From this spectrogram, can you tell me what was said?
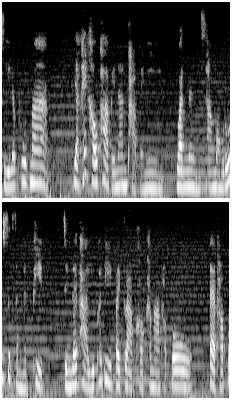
ซีและพูดมาก อยากให้เขาพาไปนั่นพาไปนี่ วันหนึ่งสร้างมองรู้สึกสำนึกผิด จึงได้พายุพดีไปกราบขอขมาพับโป แต่พับโป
